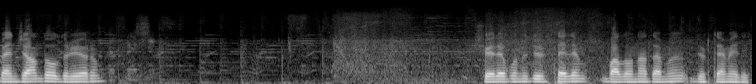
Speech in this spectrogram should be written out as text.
ben can dolduruyorum. Şöyle bunu dürtelim. Balon adamı dürtemedik.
